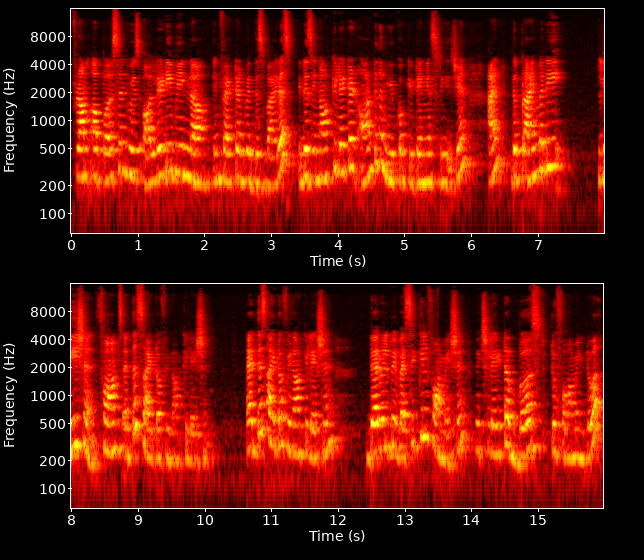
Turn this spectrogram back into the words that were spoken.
from a person who is already been uh, infected with this virus, it is inoculated onto the mucocutaneous region and the primary lesion forms at the site of inoculation. At the site of inoculation, there will be vesicle formation which later burst to form into a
